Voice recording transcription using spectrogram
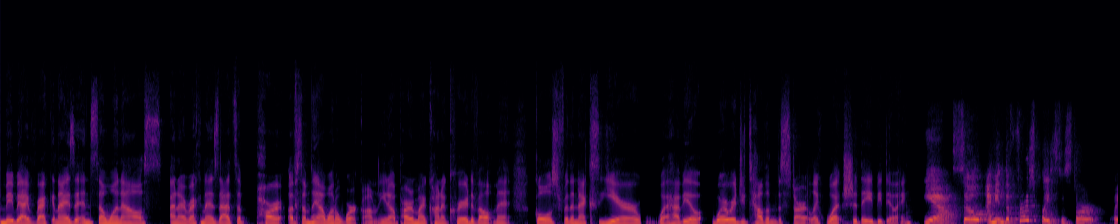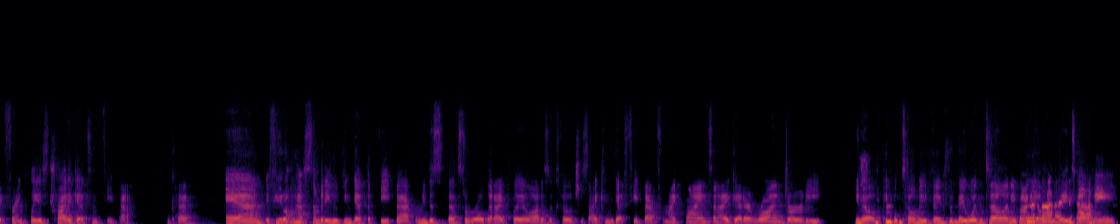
maybe i recognize it in someone else and i recognize that's a part of something i want to work on you know part of my kind of career development goals for the next year what have you. Where would you tell them to start? Like what should they be doing? Yeah so i mean the first place to start quite frankly is try to get some feedback okay and if you don't have somebody who can get the feedback, I mean, this that's the role that I play a lot as a coach is I can get feedback from my clients and I get it raw and dirty. You know, people tell me things that they wouldn't tell anybody else. They yeah. tell me,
